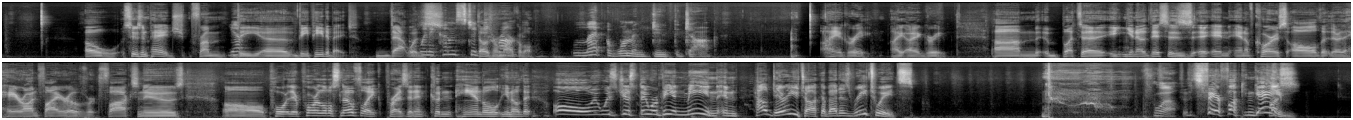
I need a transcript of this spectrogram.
oh, Susan Page from Yep. the uh, VP debate. That was when it comes to that was remarkable. Let a woman do the job. I agree. I, I agree. Um, but uh, you know, this is and and of course all the the hair on fire over at Fox News. Oh, poor their poor little snowflake president couldn't handle, you know, that oh, it was just they were being mean and how dare you talk about his retweets? Well, it's fair fucking game. Plus,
